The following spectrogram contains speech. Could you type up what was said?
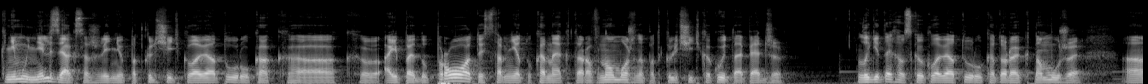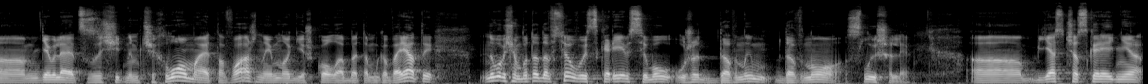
К нему нельзя, к сожалению, подключить клавиатуру как э, к iPad Pro, то есть там нету коннекторов, но можно подключить какую-то, опять же, логитеховскую клавиатуру, которая к тому же э, является защитным чехлом, а это важно, и многие школы об этом говорят. И, ну, в общем, вот это все вы, скорее всего, уже давным-давно слышали. Э, я сейчас скорее не,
